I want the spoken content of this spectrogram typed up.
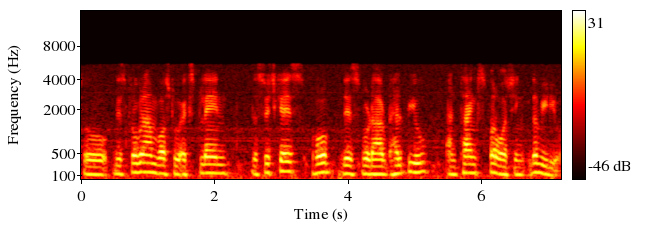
So this program was to explain the switch case. Hope this would have helped you and thanks for watching the video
